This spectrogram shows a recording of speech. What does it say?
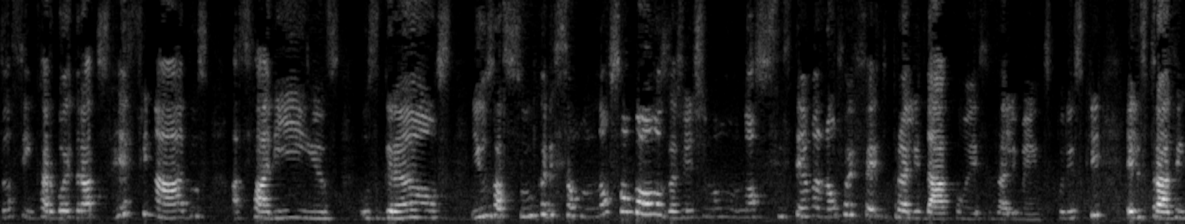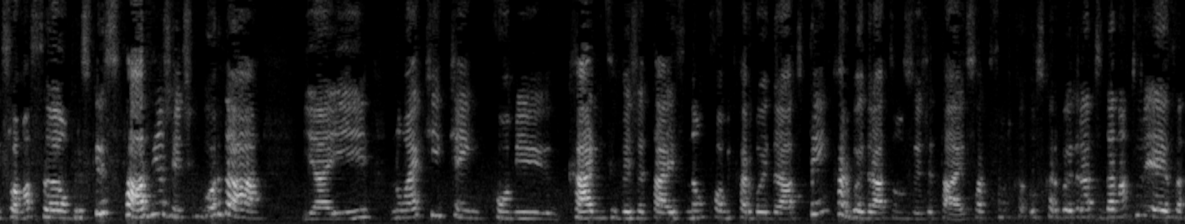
então, assim, carboidratos refinados, as farinhas, os grãos e os açúcares são, não são bons. A gente, não, nosso sistema não foi feito para lidar com esses alimentos. Por isso que eles trazem inflamação, por isso que eles fazem a gente engordar. E aí, não é que quem come carnes e vegetais não come carboidrato. Tem carboidrato nos vegetais, só que são os carboidratos da natureza.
